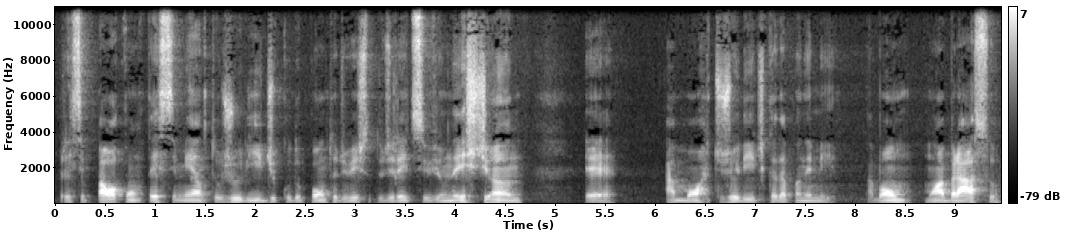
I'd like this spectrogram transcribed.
o principal acontecimento jurídico do ponto de vista do direito civil neste ano é a morte jurídica da pandemia. Tá bom? Um abraço,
